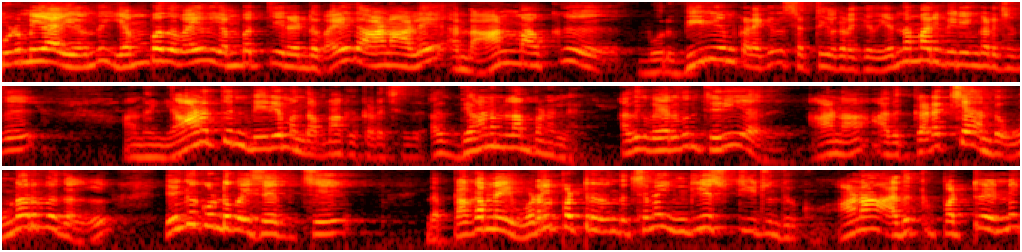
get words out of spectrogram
முழுமையாக இருந்து எண்பது வயது எண்பத்தி ரெண்டு வயது ஆனாலே அந்த ஆன்மாவுக்கு ஒரு வீரியம் கிடைக்கிது சக்திகள் கிடைக்கிது. எந்த மாதிரி வீரியம் கிடைச்சது? அந்த ஞானத்தின் வீரியம் அந்த அம்மாவுக்கு கிடைச்சிது. அது தியானம்லாம் பண்ணலை. அதுக்கு வேறு எதுவும் தெரியாது. ஆனால் அது கிடைச்ச அந்த உணர்வுகள் எங்கே கொண்டு போய் சேர்த்துச்சு இந்த பகமை உடல் பற்று இருந்துச்சுன்னா இங்கேயே சுற்றிட்டு இருந்திருக்கும். ஆனால் அதுக்கு பற்று என்ன?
